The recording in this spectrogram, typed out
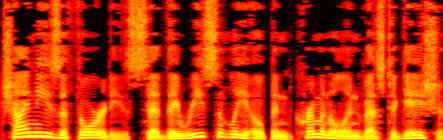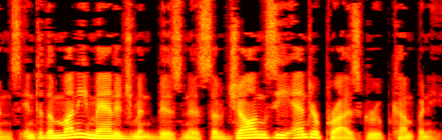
Chinese authorities said they recently opened criminal investigations into the money management business of Zhongzhi Enterprise Group Company,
